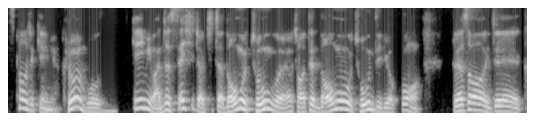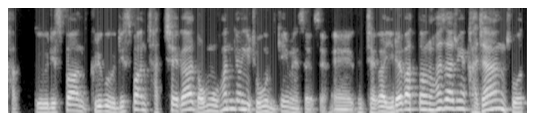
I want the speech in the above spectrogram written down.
스타워즈 게임이야. 그러면 뭐 게임이 완전 set이죠. 진짜 너무 좋은 거예요. 저한테 너무 좋은 딜이었고 그래서 이제 각 그 Respawn 그리고 Respawn 자체가 너무 환경이 좋은 게임 회사였어요. 예, 그 제가 일해봤던 회사 중에 가장 좋,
